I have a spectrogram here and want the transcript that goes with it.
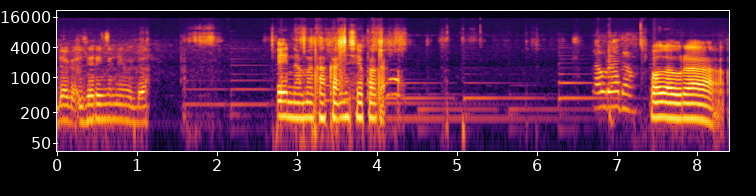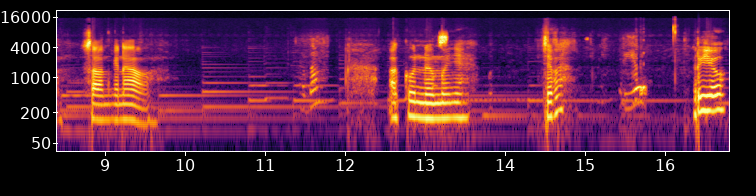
Udah kak jaringannya udah. Eh nama kakaknya siapa kak? Laura bang. Oh Laura. Salam kenal. Abang Aku namanya siapa? Rio. Rio.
